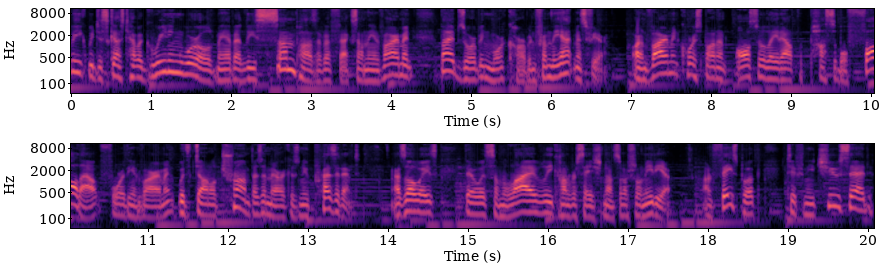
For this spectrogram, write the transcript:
week, we discussed how a greening world may have at least some positive effects on the environment by absorbing more carbon from the atmosphere. Our environment correspondent also laid out the possible fallout for the environment with Donald Trump as America's new president. As always, there was some lively conversation on social media. On Facebook, Tiffany Chu said,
